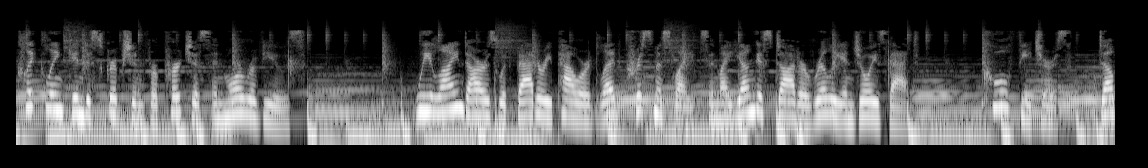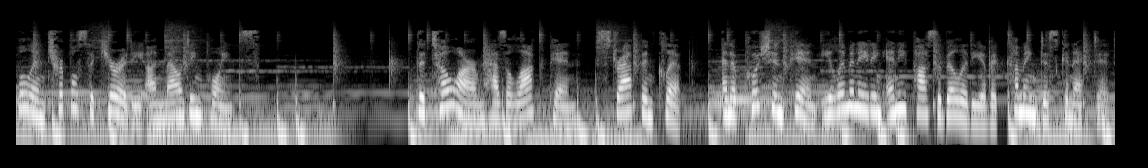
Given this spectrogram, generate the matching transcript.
Click link in description for purchase and more reviews. We lined ours with battery-powered LED Christmas lights and my youngest daughter really enjoys that. Cool features, double and triple security on mounting points. The tow arm has a lock pin, strap and clip, and a push and pin eliminating any possibility of it coming disconnected.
